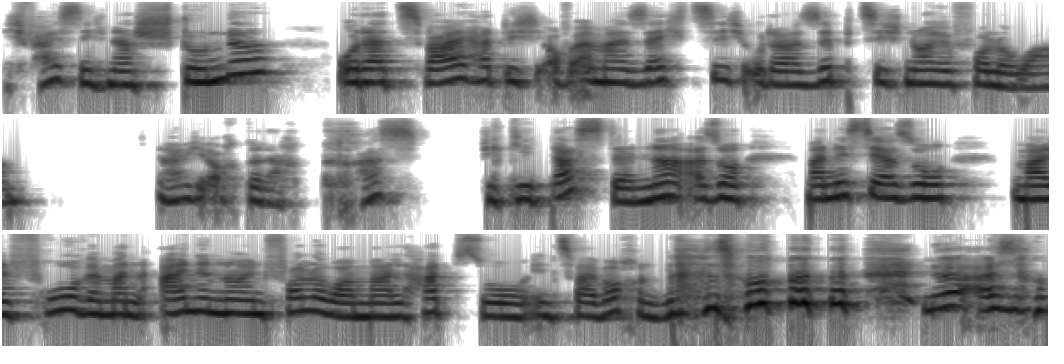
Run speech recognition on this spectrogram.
ich weiß nicht, einer Stunde oder zwei hatte ich auf einmal 60 oder 70 neue Follower. Da habe ich auch gedacht, krass, wie geht das denn? Ne? Also man ist ja so mal froh, wenn man einen neuen Follower mal hat, so in zwei Wochen. Also, ne? also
